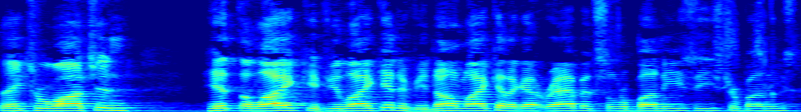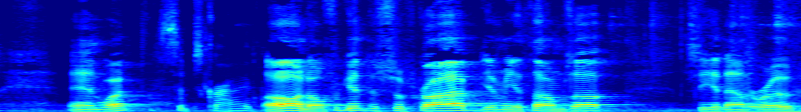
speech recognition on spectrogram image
thanks for watching hit the like if you like it. If you don't like it, I got rabbits, little bunnies, Easter bunnies. And what? Subscribe. Oh, and don't forget to subscribe. Give me a thumbs up. See you down the road.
